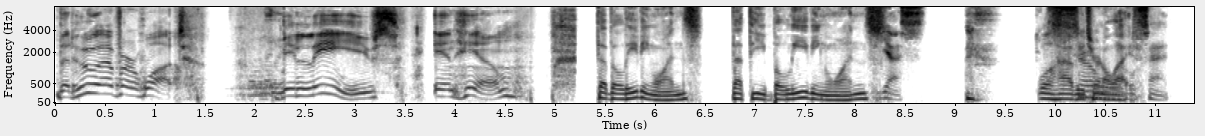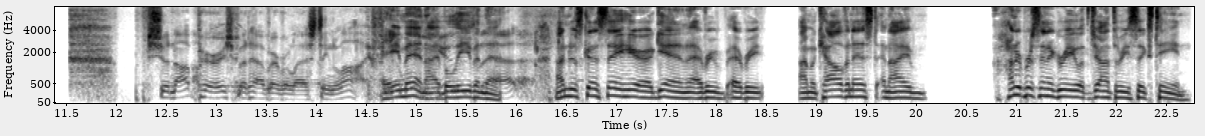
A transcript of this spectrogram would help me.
that whoever what? Believes in him The believing ones, that the believing ones Yes. will have So eternal life. said. should not perish but have everlasting life. Amen. I believe in that. I'm just going to say here again, every, every, I'm a Calvinist and I 100% agree with John 3.16.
